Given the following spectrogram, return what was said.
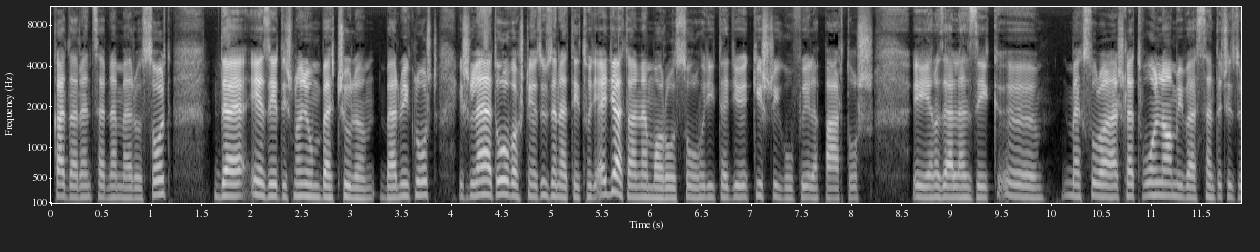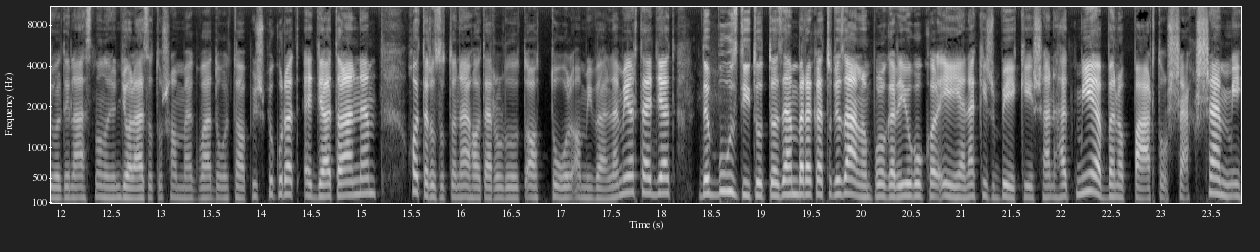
Kádár rendszer nem erről szólt, de ezért is nagyon becsülöm Bermiklóst, és lehet olvasni az üzenetét, hogy egyáltalán nem arról szól, hogy itt egy kis féle pártos ilyen az ellenzék megszólalás lett volna, amivel Szentesi Zöldi László nagyon gyalázatosan megvádolta a püspök urat. Egyáltalán nem. Határozottan elhatárolódott attól, amivel nem ért egyet, de buzdította az embereket, hogy az állampolgári jogokkal éljenek is békésen. Hát mi ebben a pártosság? Semmi.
